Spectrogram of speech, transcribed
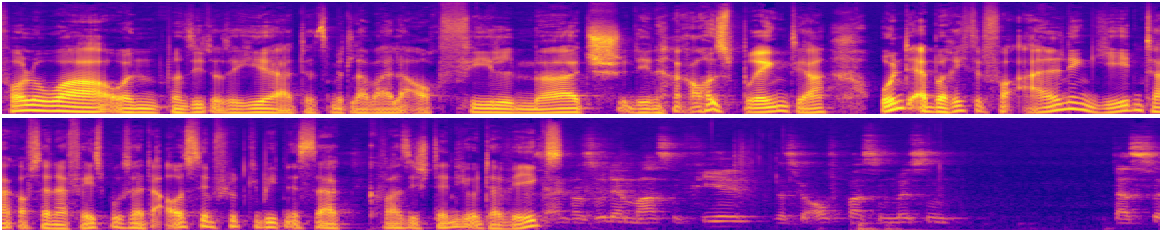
Follower und man sieht also hier, er hat jetzt mittlerweile auch viel Merch, den er rausbringt, ja. Und er berichtet vor allen Dingen jeden Tag auf seiner Facebook-Seite aus den Flutgebieten, ist da quasi ständig unterwegs. Es ist einfach so dermaßen viel, dass wir aufpassen müssen, dass äh,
